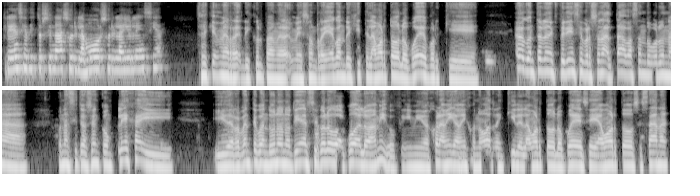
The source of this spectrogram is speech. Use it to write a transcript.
creencias distorsionadas sobre el amor, sobre la violencia? ¿Sabes que me disculpa, me, sonreía cuando dijiste el amor todo lo puede, porque voy a contar una experiencia personal. Estaba pasando por una, una situación compleja y, y de repente cuando uno no tiene el psicólogo, acude a los amigos. Y mi mejor amiga me dijo, no, tranquilo, el amor todo lo puede, si hay amor todo se sana.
